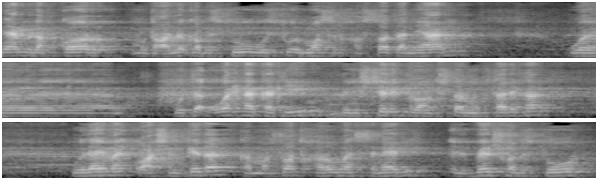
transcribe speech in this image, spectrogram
نعمل أفكار متعلقة بالسوق والسوق المصري خاصة يعني. و... وت... وإحنا ك team بنشترك في الأنشطة المختلفة. ودايما وعشان كده كان مشروع تخرجنا السنة دي ال virtual store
